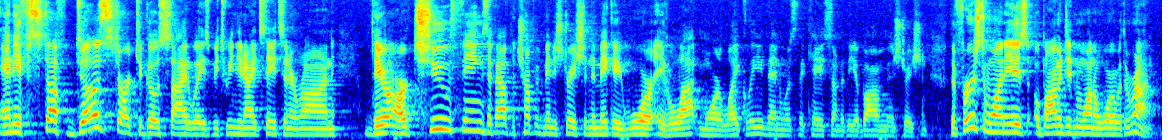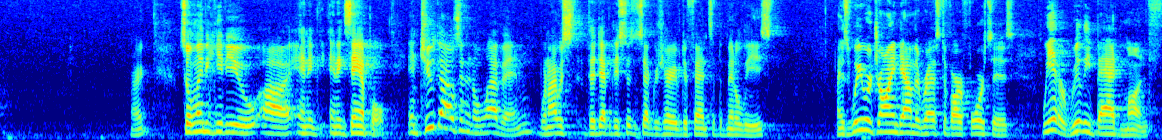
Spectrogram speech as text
And if stuff does start to go sideways between the United States and Iran, there are two things about the Trump administration that make a war a lot more likely than was the case under the Obama administration. The first one is Obama didn't want a war with Iran. Right? So let me give you uh, an, an example. In 2011, when I was the Deputy Assistant Secretary of Defense at the Middle East, as we were drawing down the rest of our forces, we had a really bad month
